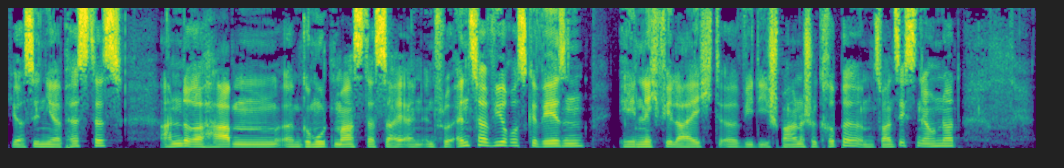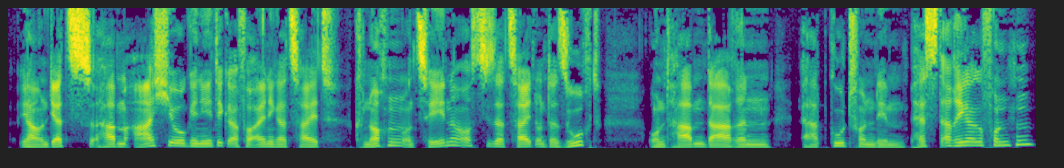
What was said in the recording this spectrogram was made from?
Yersinia pestis. Andere haben ähm, gemutmaßt, das sei ein Influenza-Virus gewesen, ähnlich vielleicht äh, wie die spanische Grippe im 20. Jahrhundert. Ja, und jetzt haben Archäogenetiker vor einiger Zeit Knochen und Zähne aus dieser Zeit untersucht und haben darin Erbgut von dem Pesterreger gefunden,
